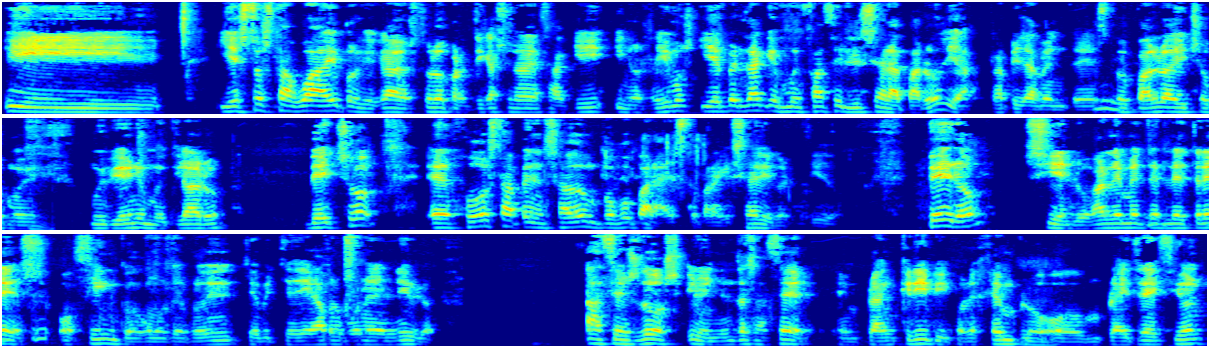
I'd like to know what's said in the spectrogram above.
Y, y esto está guay porque, claro, esto lo practicas una vez aquí y nos reímos. Y es verdad que es muy fácil irse a la parodia rápidamente. Esto Pablo ha dicho muy, muy bien y muy claro. De hecho, el juego está pensado un poco para esto, para que sea divertido. Pero si en lugar de meterle tres o cinco, como te, te llega a proponer el libro, haces dos y lo intentas hacer en plan creepy, por ejemplo, o en plan traición,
